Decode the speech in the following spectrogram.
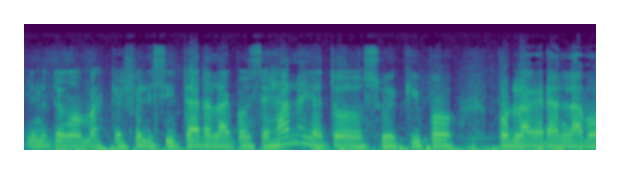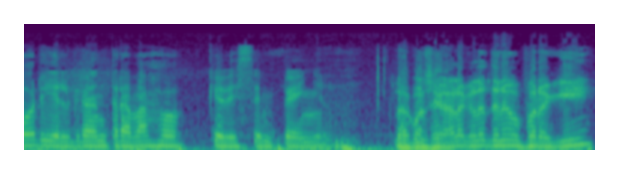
yo no tengo más que felicitar a la concejala y a todo su equipo por la gran labor y el gran trabajo que desempeñan. La concejala que la tenemos por aquí,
